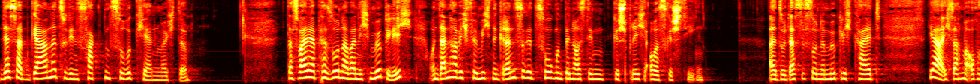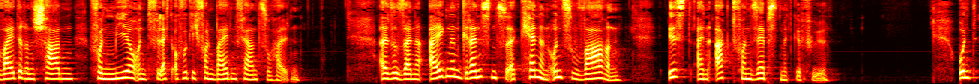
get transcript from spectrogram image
deshalb gerne zu den Fakten zurückkehren möchte. Das war der Person aber nicht möglich und dann habe ich für mich eine Grenze gezogen und bin aus dem Gespräch ausgestiegen. Also das ist so eine Möglichkeit, ja, ich sag mal auch weiteren Schaden von mir und vielleicht auch wirklich von beiden fernzuhalten. Also seine eigenen Grenzen zu erkennen und zu wahren, ist ein Akt von Selbstmitgefühl. Und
